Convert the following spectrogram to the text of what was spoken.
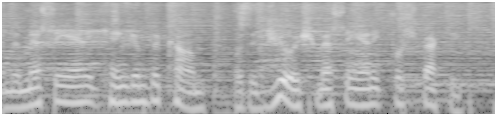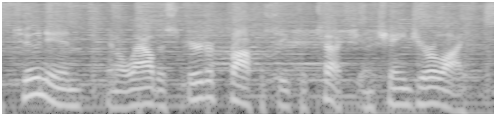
and the Messianic kingdom to come with a Jewish Messianic perspective. Tune in and allow the spirit of prophecy to touch and change your life.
